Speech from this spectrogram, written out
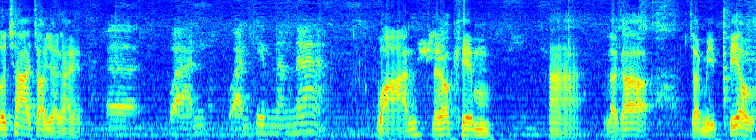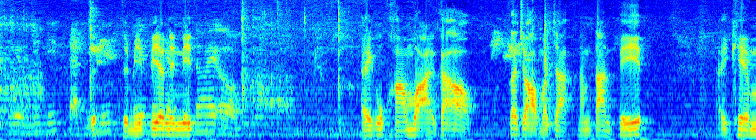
รสชาติจะออกยังไง เอ่อ หวานหวานเค็มนำหน้าหวานแล้วก็เค็ม อ่า แล้วก็จะมีเปรี้ยว เปรี้ยวนิดๆตัดนิดๆจะมีเปรี้ยวนิดๆไม่ต้องให้ออกไอ้กุความหวานก็ออกก็จะออกมาจากน้ำตาลปี๊บไอ้เค็ม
